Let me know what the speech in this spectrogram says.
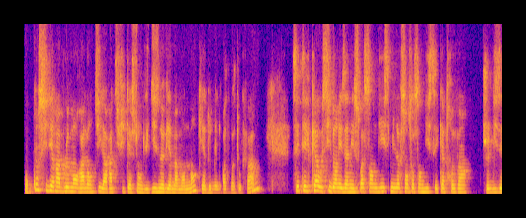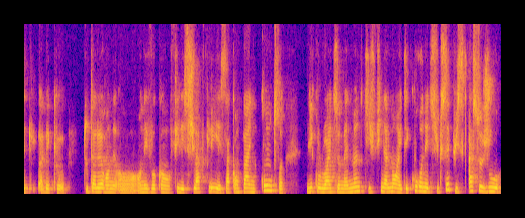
ont considérablement ralenti la ratification du 19e amendement qui a donné le droit de vote aux femmes. C'était le cas aussi dans les années 70, 1970 et 80. Je le disais avec euh, tout à l'heure en, évoquant Phyllis Schlafly et sa campagne contre l'Equal Rights Amendment qui finalement a été couronnée de succès puisqu'à ce jour,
